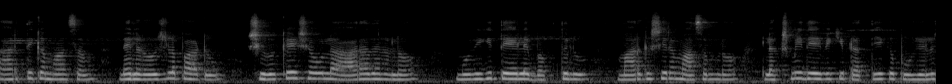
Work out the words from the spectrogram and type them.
కార్తీక మాసం నెల రోజుల పాటు శివకేశవుల ఆరాధనలో మునిగి తేలే భక్తులు మార్గశిర మాసంలో లక్ష్మీదేవికి ప్రత్యేక పూజలు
